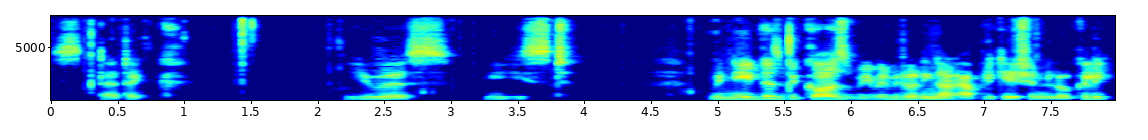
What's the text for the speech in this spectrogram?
static US East. We need this because we will be running our application locally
